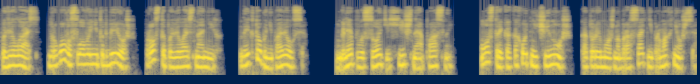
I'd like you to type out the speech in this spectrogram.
Повелась. Другого слова и не подберешь. Просто повелась на них. Да и кто бы не повелся. Глеб высокий, хищный, опасный. Острый, как охотничий нож, который можно бросать, не промахнешься.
